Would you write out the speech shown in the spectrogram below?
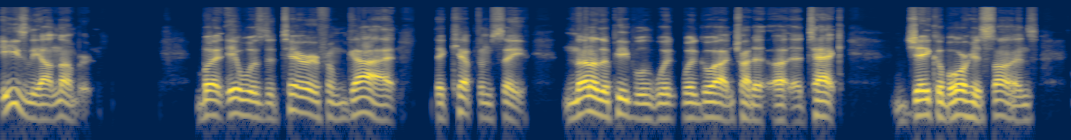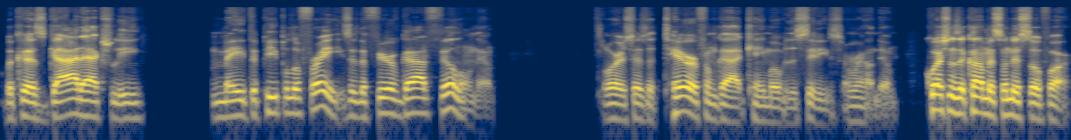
easily outnumbered, but it was the terror from God that kept them safe. None of the people would would go out and try to uh, attack Jacob or his sons because God actually made the people afraid. So the fear of God fell on them or it says a terror from God came over the cities around them. Questions or comments on this so far?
